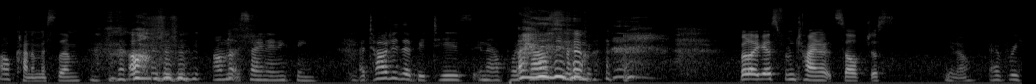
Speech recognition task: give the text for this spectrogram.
I'll kind of miss them. I'm not saying anything. I told you there'd be tears in our podcast. But I guess from China itself, just you know, every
